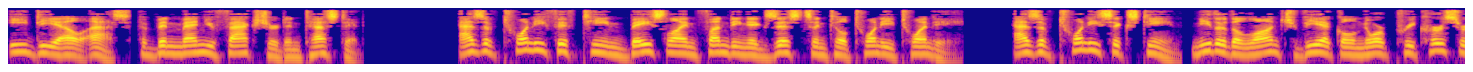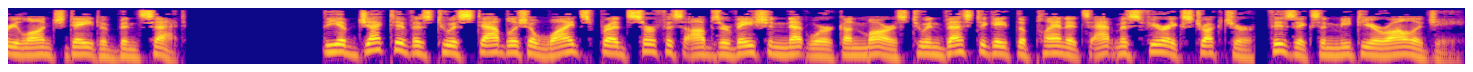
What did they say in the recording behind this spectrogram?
have been manufactured and tested. As of 2015 baseline funding exists until 2020. As of 2016, neither the launch vehicle nor precursory launch date have been set. The objective is to establish a widespread surface observation network on Mars to investigate the planet's atmospheric structure, physics and meteorology.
